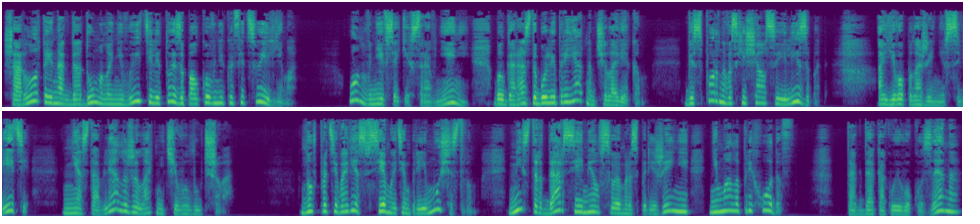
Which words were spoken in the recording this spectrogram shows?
Шарлотта иногда думала, не выйти ли той за полковника Фицуильяма. Он, вне всяких сравнений, был гораздо более приятным человеком, бесспорно восхищался Элизабет, а его положение в свете не оставляло желать ничего лучшего. Но в противовес всем этим преимуществам мистер Дарси имел в своем распоряжении немало приходов, тогда как у его кузена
